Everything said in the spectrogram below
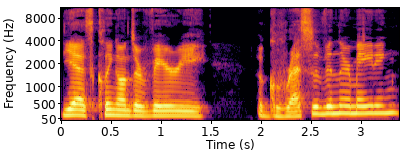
yes, Klingons are very aggressive in their mating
